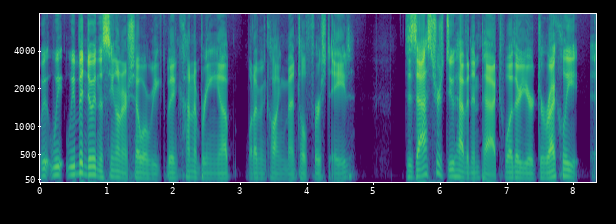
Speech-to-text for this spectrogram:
we, we, we've been doing this thing on our show where we've been kind of bringing up what I've been calling mental first aid. Disasters do have an impact, whether you're directly uh,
